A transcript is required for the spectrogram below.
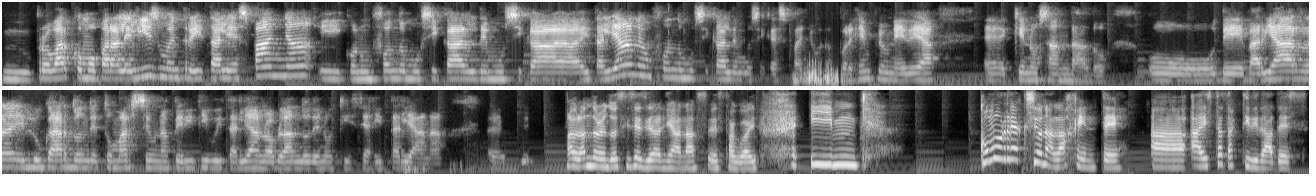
Mm, probar como paralelismo entre Italia y España y con un fondo musical de música italiana y un fondo musical de música española. Por ejemplo, una idea eh, que nos han dado. O de variar el lugar donde tomarse un aperitivo italiano hablando de noticias italianas. Eh, hablando de noticias italianas, está guay. ¿Y mm, cómo reacciona la gente a, estas actividades?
